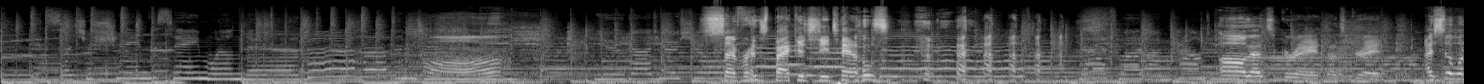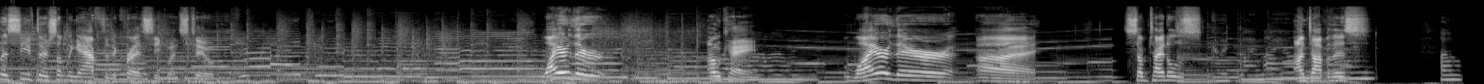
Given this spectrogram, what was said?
It's such a shame the same will never happen. Aww. You. Severance package details. That's what I'm counting. oh, that's great. That's great. I still want to see if there's something after the credit sequence, too. Why are there... Okay. Why are there, uh... Subtitles Goodbye, my old on top of this? Oh,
